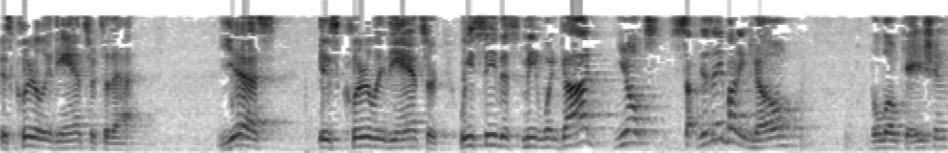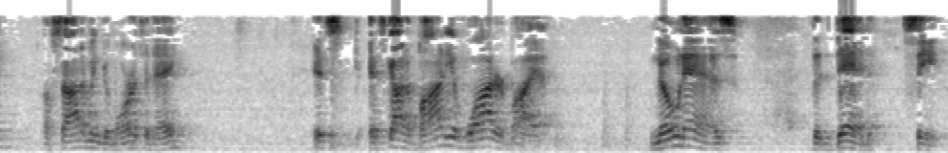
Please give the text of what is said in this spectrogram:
is clearly the answer to that. Yes, is clearly the answer. We see this, I mean, when God, you know, does anybody know the location of Sodom and Gomorrah today? It's, it's got a body of water by it known as the Dead Sea.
